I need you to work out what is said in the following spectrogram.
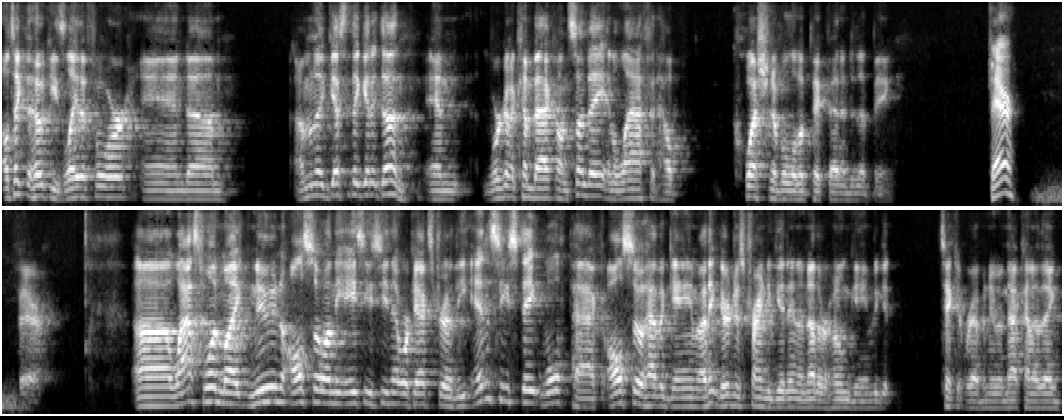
I'll take the Hokies, lay the four, and um, I'm gonna guess that they get it done. And we're gonna come back on Sunday and laugh at how questionable of a pick that ended up being. Fair. Fair. Uh, last one, Mike. Noon, also on the ACC Network Extra. The NC State Wolfpack also have a game. I think they're just trying to get in another home game to get ticket revenue and that kind of thing.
